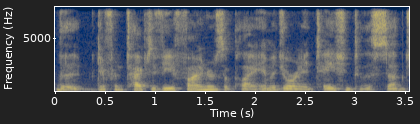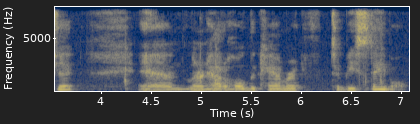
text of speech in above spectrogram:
the different types of viewfinders, apply image orientation to the subject, and learn how to hold the camera to be stable.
